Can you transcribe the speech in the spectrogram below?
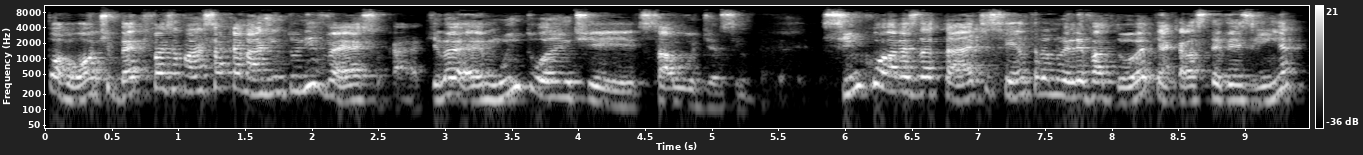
porra, o Outback faz a maior sacanagem do universo, cara. Aquilo é, é muito anti-saúde, assim. Cinco horas da tarde, você entra no elevador, tem aquelas TVzinhas,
